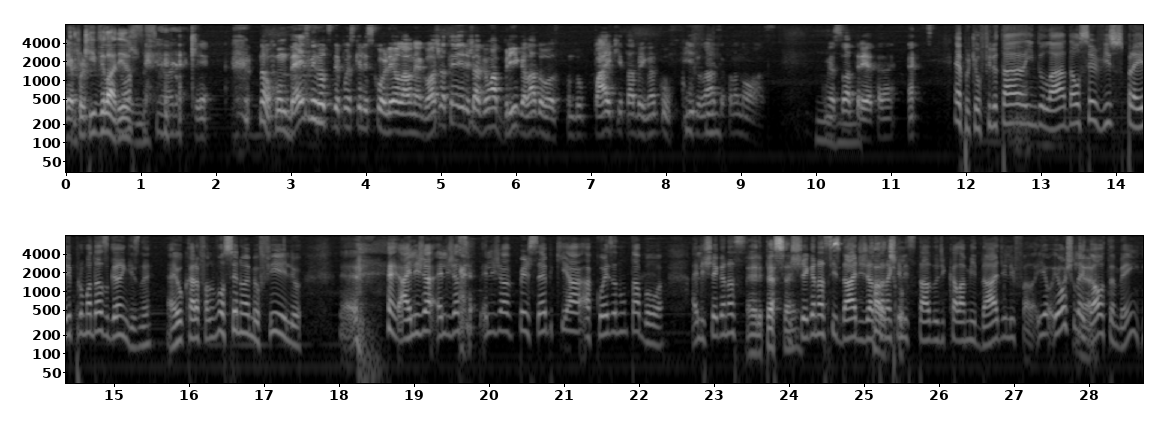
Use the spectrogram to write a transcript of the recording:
É, porque... Que vilarejo, Nossa né? senhora. que- Não, com 10 minutos depois que ele escolheu lá o negócio, já tem, ele já vê uma briga lá do, do pai que tá brigando com o filho lá, você fala, nossa, começou a treta, né? É, porque o filho tá indo lá dar os serviços pra ele pra uma das gangues, né? Aí o cara fala, você não é meu filho. É, Aí ele já, ele, já se- ele já percebe que a, a coisa não tá boa. Aí ele chega na, É, ele percebe. chega na cidade, já Fala, tá naquele estado de calamidade, ele fala. E eu, eu acho legal também,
